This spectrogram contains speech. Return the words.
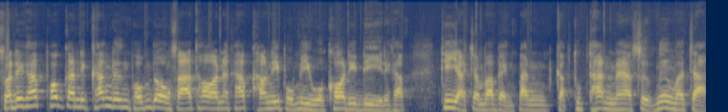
สวัสดีครับ พบกันอีกครั้งหนึ่งผมโด่งสาทรนะครับ คราวนี้ผมมีหัวข้อดีๆนะครับที่อยากจะมาแบ่งปันกับทุกท่านนะสืบเนื่องมาจาก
